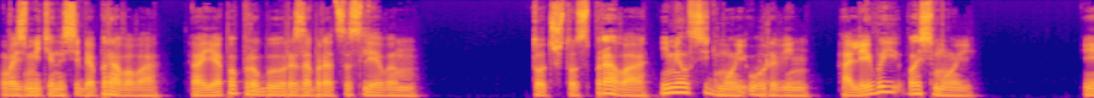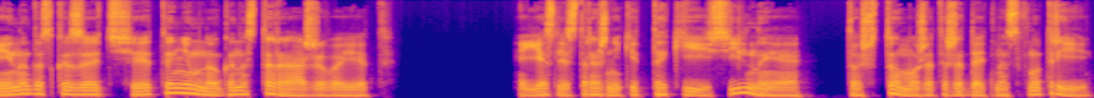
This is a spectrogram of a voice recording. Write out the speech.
Возьмите на себя правого, а я попробую разобраться с левым. Тот, что справа, имел седьмой уровень, а левый — восьмой. И, надо сказать, это немного настораживает. Если стражники такие сильные, то что может ожидать нас внутри?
